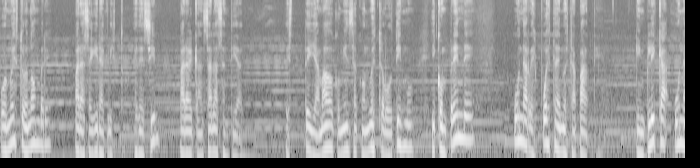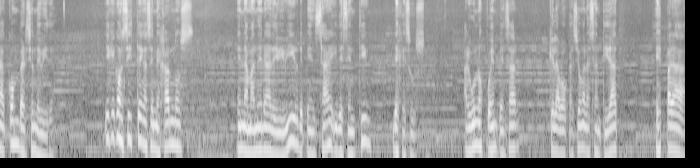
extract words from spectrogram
por nuestro nombre para seguir a Cristo, es decir, para alcanzar la santidad. Este llamado comienza con nuestro bautismo y comprende una respuesta de nuestra parte, que implica una conversión de vida y que consiste en asemejarnos en la manera de vivir, de pensar y de sentir de Jesús. Algunos pueden pensar que la vocación a la santidad es para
